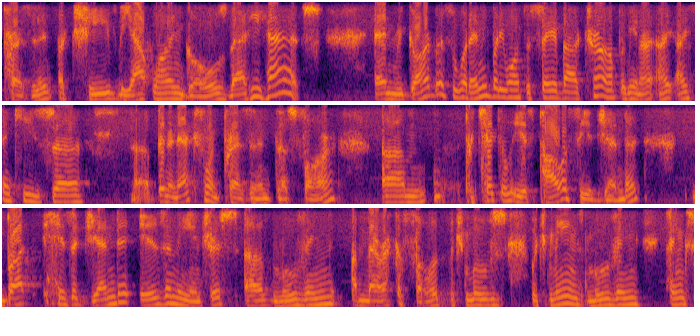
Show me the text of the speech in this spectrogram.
president achieve the outlined goals that he has. And regardless of what anybody wants to say about Trump, I mean, I, I think he's uh, uh, been an excellent president thus far, um, particularly his policy agenda. But his agenda is in the interest of moving America forward, which moves, which means moving things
